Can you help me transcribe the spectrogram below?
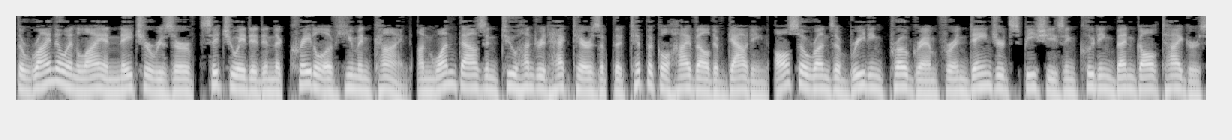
The Rhino and Lion Nature Reserve, situated in the «cradle of humankind» on 1,200 hectares of the typical Highveld of Gauteng also runs a breeding program for endangered species including Bengal tigers,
